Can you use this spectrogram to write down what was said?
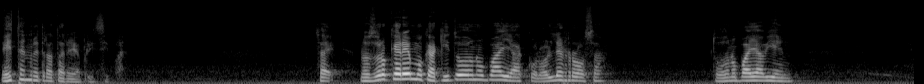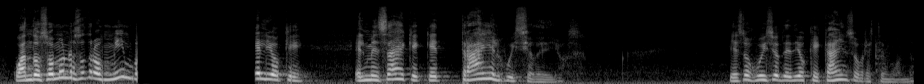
Esta es nuestra tarea principal. O sea, nosotros queremos que aquí todo nos vaya a color de rosa, todo nos vaya bien. Cuando somos nosotros mismos que el mensaje que, que trae el juicio de Dios. Y esos juicios de Dios que caen sobre este mundo.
